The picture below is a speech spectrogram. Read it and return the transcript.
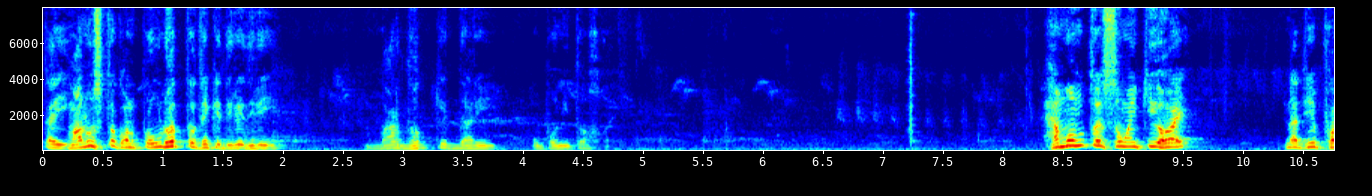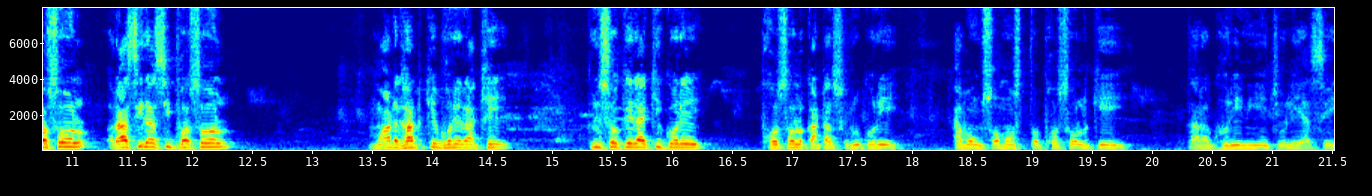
তাই মানুষ তখন প্রৌঢ়ত্ব থেকে ধীরে ধীরে বার্ধক্যের দ্বারে উপনীত হয়। হেমন্তের সময় কি হয়? না যে ফসল, রাশি রাশি ফসল, মাঠঘাটকে ভরে রাখে, কৃষকেরা কি করে? ফসল কাটা শুরু করে এবং সমস্ত ফসলকে তারা ঘুরে নিয়ে চলে আসে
